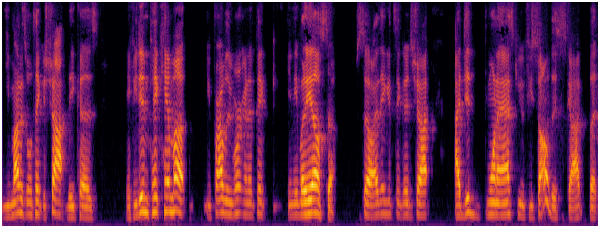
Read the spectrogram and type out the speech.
you might as well take a shot because if you didn't pick him up, you probably weren't going to pick anybody else up. So I think it's a good shot. I did want to ask you if you saw this, Scott, but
